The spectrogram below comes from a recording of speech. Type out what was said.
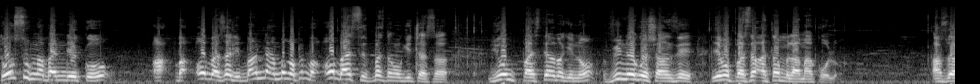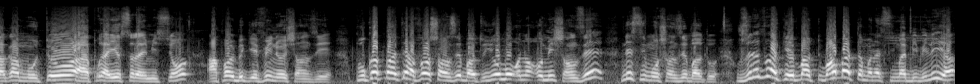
tosunga bandeko ah, baoyo baza libanda ya mboka mpe baoyo baa sur place nango kinshasa yo pasteur obaki non vino ekochange ye mo pasteur atambola makolo azwaka moto après aye osala émission après alobi ke vino echange pourquoi pas te avant change bato yo moko ona omichange nde nsima ochange bato vous allez voir ke bato babatama na nsima bibilia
